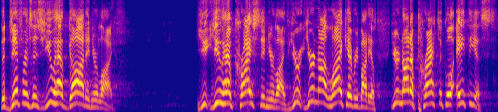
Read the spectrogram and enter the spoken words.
The difference is you have God in your life. You, you have Christ in your life. You're, you're not like everybody else. You're not a practical atheist.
